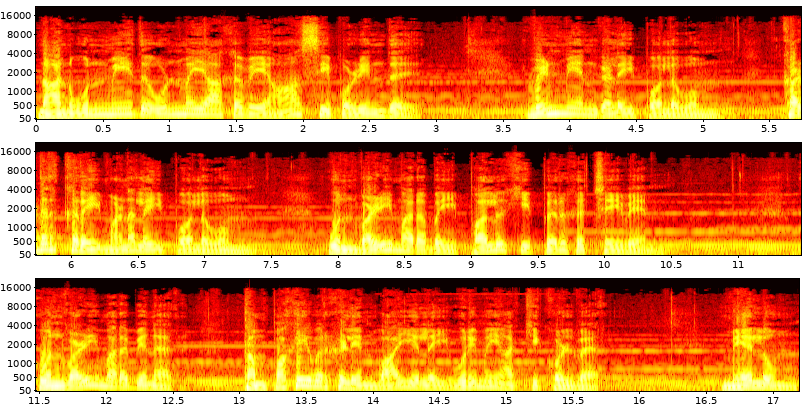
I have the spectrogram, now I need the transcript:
நான் உன்மீது உண்மையாகவே ஆசி பொழிந்து விண்மீன்களைப் போலவும் கடற்கரை மணலைப் போலவும் உன் வழிமரபை பலுகி பெருகச் செய்வேன். உன் வழிமரபினர் தம் பகைவர்களின் வாயிலை உரிமையாக்கிக் கொள்வர். மேலும்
